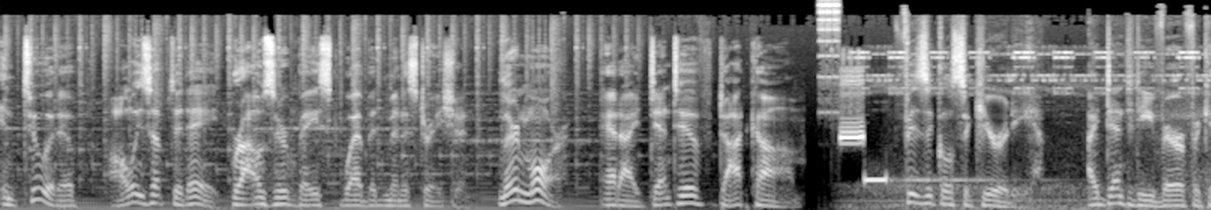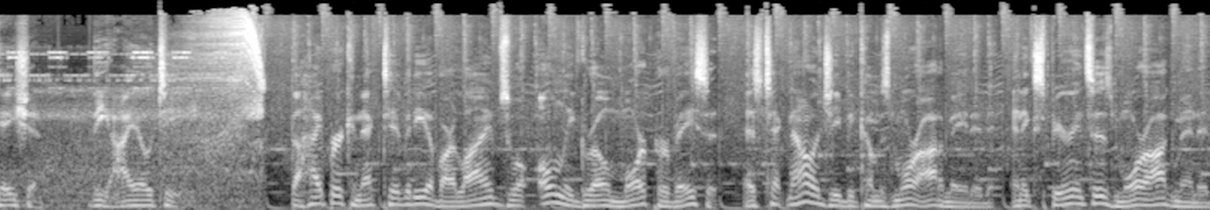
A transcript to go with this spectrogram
intuitive, always up to date browser based web administration. Learn more at identiv.com. Physical security, identity verification, the IoT. The hyperconnectivity of our lives will only grow more pervasive. As technology becomes more automated and experiences more augmented,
